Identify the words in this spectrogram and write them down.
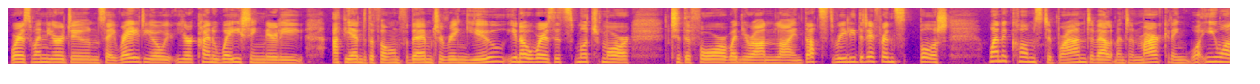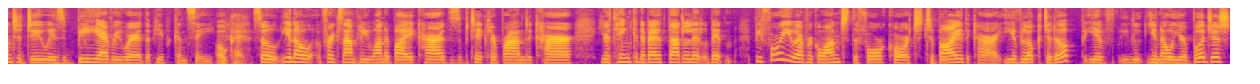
whereas when you're doing say radio, you're kind of waiting nearly at the end of the phone for them to ring you. You know, whereas it's much more to the fore when you're online. That's really the difference. But when it comes to brand development and marketing, what you want to do is be everywhere that people can see. Okay. So, you know, for example, you want to buy a car, there's a particular brand of car, you're thinking about that a little bit before you ever go onto the forecourt to buy the car. You've looked it up, you've you know your budget,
